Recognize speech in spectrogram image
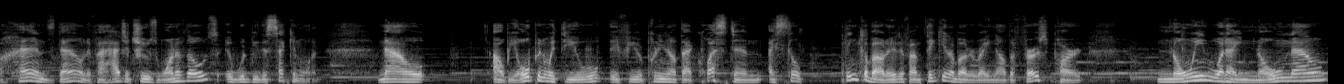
hands down, if I had to choose one of those, it would be the second one. Now, I'll be open with you if you're putting out that question. I still think about it. If I'm thinking about it right now, the first part, knowing what I know now,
